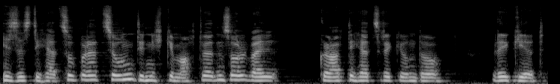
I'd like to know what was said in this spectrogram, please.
ist es die Herzoperation, die nicht gemacht werden soll, weil gerade die Herzregion da regiert.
